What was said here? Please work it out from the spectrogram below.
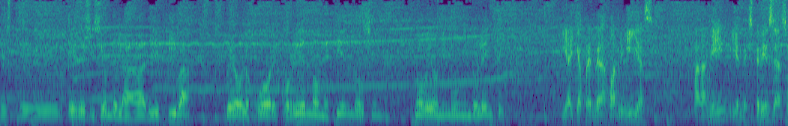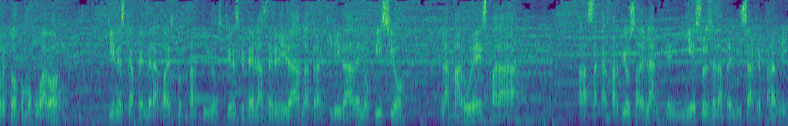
este, es decisión de la directiva. Veo a los jugadores corriendo, metiendo, sin- no veo ningún indolente. y hay que aprender a jugar liguillas. Para mí, y en mi experiencia, sobre todo como jugador, tienes que aprender a jugar estos partidos. Tienes que tener la serenidad, la tranquilidad, el oficio, la madurez para, para sacar partidos adelante. Y eso es el aprendizaje para mí.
